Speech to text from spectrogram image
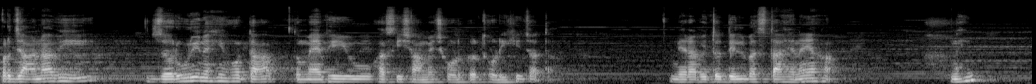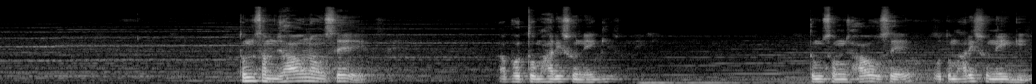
پر جانا بھی ضروری نہیں ہوتا، تو میں بھی یوں ہنسی شامیں چھوڑ کر تھوڑی ہی جاتا۔ میرا بھی تو دل بستا ہے نا یہاں۔ نہیں؟ تم سمجھاؤ نا اسے، اب وہ تمہاری سنے گی۔ تم سمجھاؤ اسے، وہ تمہاری سنے گی۔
